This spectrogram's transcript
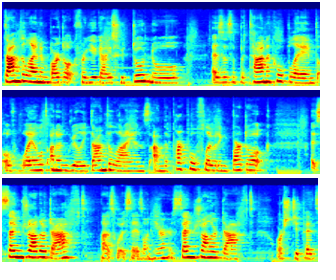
Dandelion and Burdock for you guys who don't know is as a botanical blend of wild and unruly dandelions and the purple flowering burdock. It sounds rather daft, that's what it says on here. It sounds rather daft or stupid,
